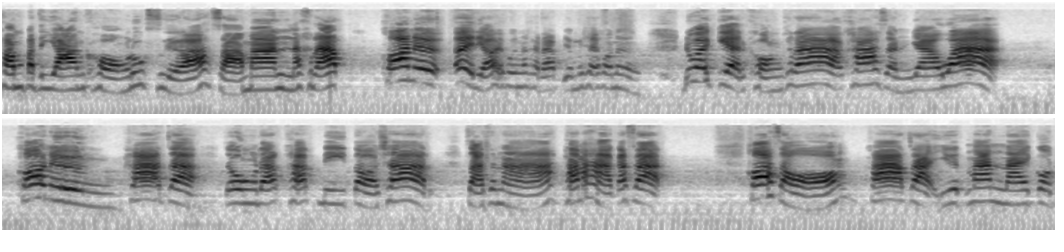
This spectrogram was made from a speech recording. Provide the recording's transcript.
คำปฏิญาณของลูกเสือสามัญนะครับ ข้อหนึ่งเอ้ยเดี๋ยวให้พึ่งนะครับ ยังไม่ใช่ข้อหนึ่งด้วยเกียรติของข้าข้าสัญญาว่า ข้อหนึ่งข้าจะจงรักภักดีต่อชาติ ศาสนา พระมหากษัตริย์ ข้อสองข้าจะยึดมั่นในกฎ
